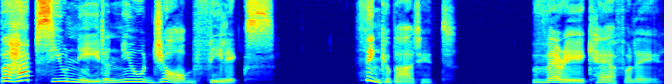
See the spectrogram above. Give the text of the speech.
Perhaps you need a new job, Felix. Think about it. Very carefully.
